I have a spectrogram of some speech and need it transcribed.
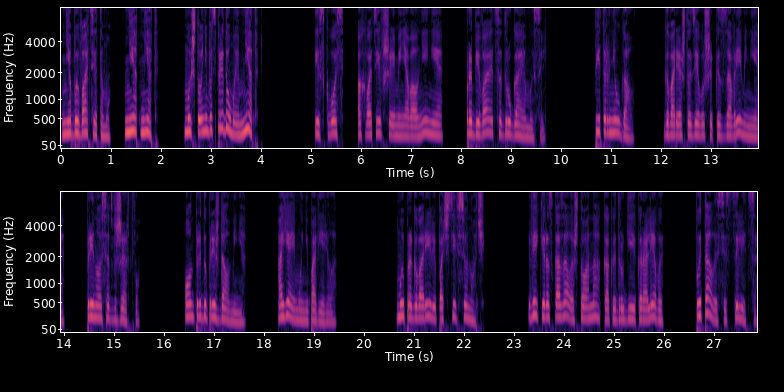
не бывать этому. Нет, нет. Мы что-нибудь придумаем, нет. И сквозь охватившее меня волнение пробивается другая мысль. Питер не лгал, говоря, что девушек из-за времени приносят в жертву. Он предупреждал меня, а я ему не поверила. Мы проговорили почти всю ночь. Вики рассказала, что она, как и другие королевы, пыталась исцелиться.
